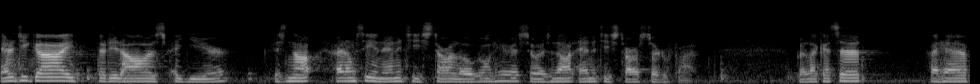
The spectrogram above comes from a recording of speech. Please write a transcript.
Energy Guide, $30 a year. It's not, I don't see an Energy Star logo here, so it's not Energy Star certified. But like I said, I have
